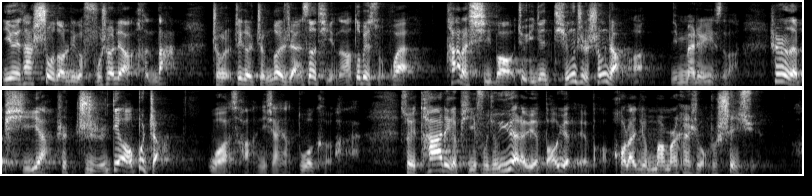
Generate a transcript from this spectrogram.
因为他受到的这个辐射量很大，整这个整个染色体呢都被损坏了，他的细胞就已经停止生长了，你明白这个意思吧？身上的皮呀是只掉不长，我操，你想想多可怕呀！所以他这个皮肤就越来越薄，越来越薄，后来就慢慢开始往出渗血啊。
